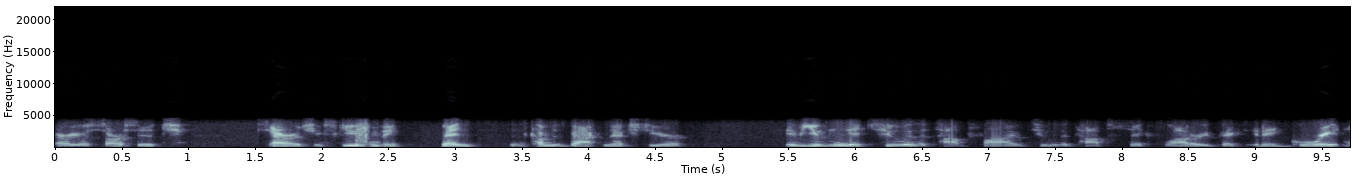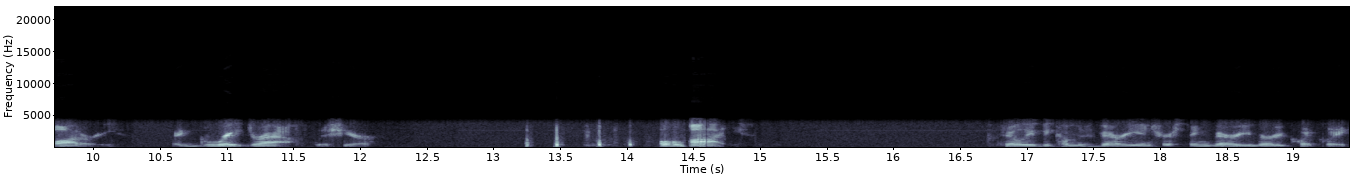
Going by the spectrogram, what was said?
Dario Saric. Saric, excuse me. Ben comes back next year. If you can get two of the top five, two of the top six lottery picks in a great lottery, a great draft this year. Oh my. Philly becomes very interesting very, very quickly.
